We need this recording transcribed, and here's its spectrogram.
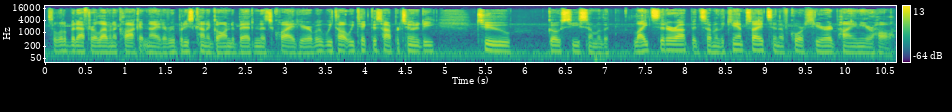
It's a little bit after 11 o'clock at night. Everybody's kind of gone to bed and it's quiet here. But we thought we'd take this opportunity to go see some of the lights that are up at some of the campsites and, of course, here at Pioneer Hall.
